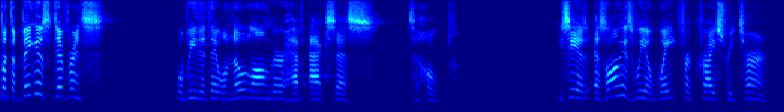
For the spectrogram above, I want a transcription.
but the biggest difference will be that they will no longer have access to hope. You see, as, as long as we await for Christ's return,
